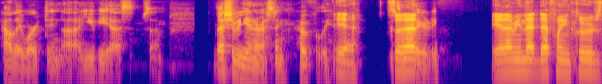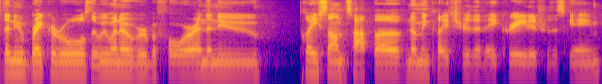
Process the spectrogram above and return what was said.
how they worked in uh, UVS. So that should be interesting. Hopefully, Yeah. So that clarity. Yeah, I mean that definitely includes the new breaker rules that we went over before and the new place on top of nomenclature that they created for this game.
